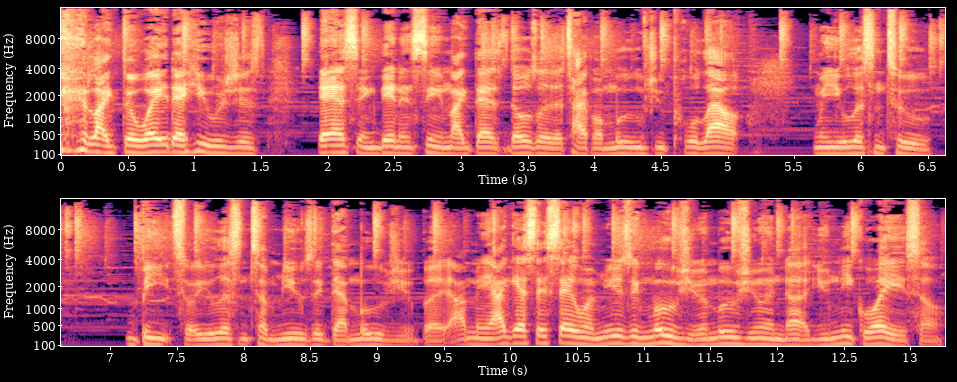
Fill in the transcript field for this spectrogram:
like the way that he was just dancing didn't seem like that's those are the type of moves you pull out when you listen to beats or you listen to music that moves you. But I mean, I guess they say when music moves you, it moves you in uh, unique ways. So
